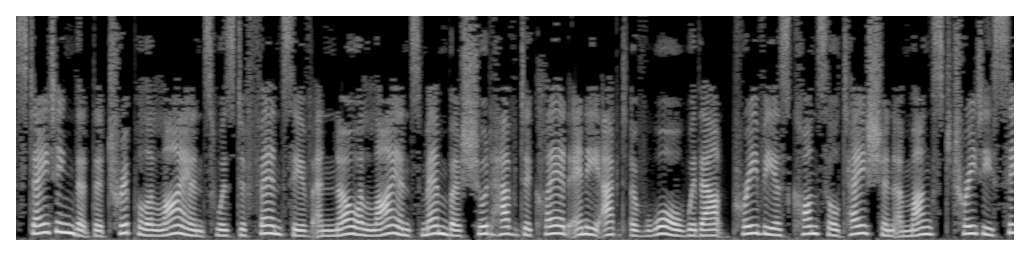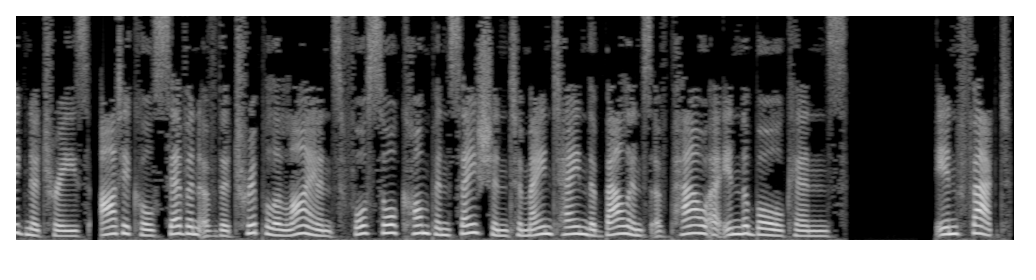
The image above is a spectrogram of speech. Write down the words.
stating that the Triple Alliance was defensive and no alliance member should have declared any act of war without previous consultation amongst treaty signatories. Article 7 of the Triple Alliance foresaw compensation to maintain the balance of power in the Balkans. In fact,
